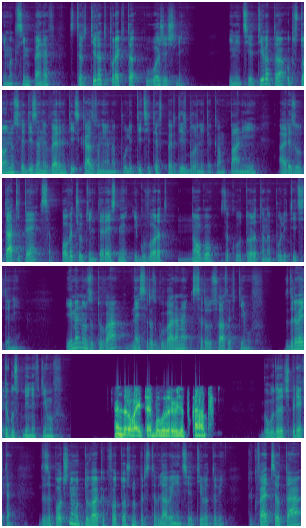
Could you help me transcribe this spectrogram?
и Максим Пенев стартират проекта Лъжеш ли? Инициативата обстойно следи за неверните изказвания на политиците в предизборните кампании, а резултатите са повече от интересни и говорят много за културата на политиците ни. Именно за това днес разговаряме с Радослав Евтимов. Здравейте, господин Евтимов. Здравейте, благодаря ви за поканата. Благодаря, че приехте. Да започнем от това какво точно представлява инициативата ви – каква е целта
